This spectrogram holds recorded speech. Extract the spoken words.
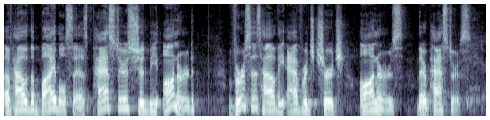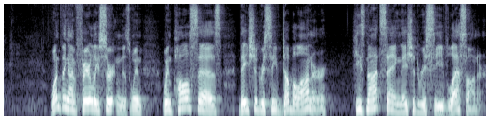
of how the Bible says pastors should be honored versus how the average church honors their pastors. One thing I'm fairly certain is when, when Paul says they should receive double honor, he's not saying they should receive less honor.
